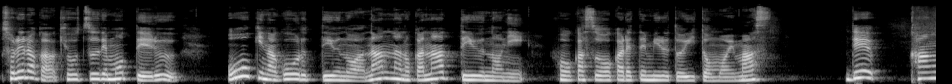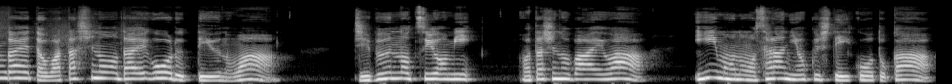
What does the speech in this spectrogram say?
それらが共通で持っている大きなゴールっていうのは何なのかなっていうのにフォーカスを置かれてみるといいと思います。で、考えた私の大ゴールっていうのは、自分の強み。私の場合は、いいものをさらに良くしていこうとか、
